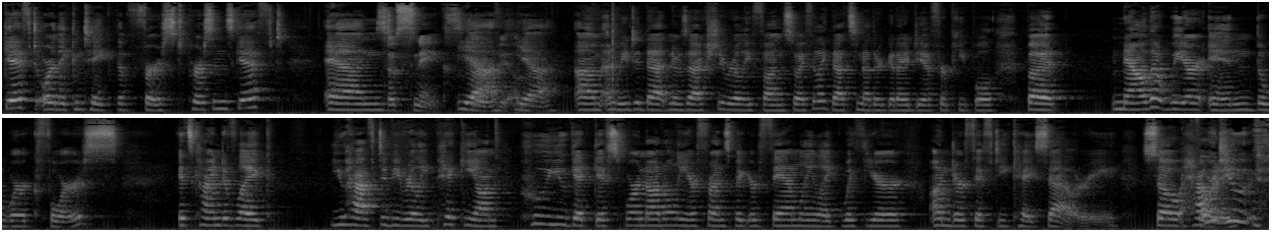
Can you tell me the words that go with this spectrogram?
gift, or they can take the first person's gift. And So snakes. yeah, yeah. Um, and we did that, and it was actually really fun. So I feel like that's another good idea for people. But now that we are in the workforce, it's kind of like you have to be really picky on who you get gifts for, not only your friends, but your family, like with your under 50k salary. So how would you.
